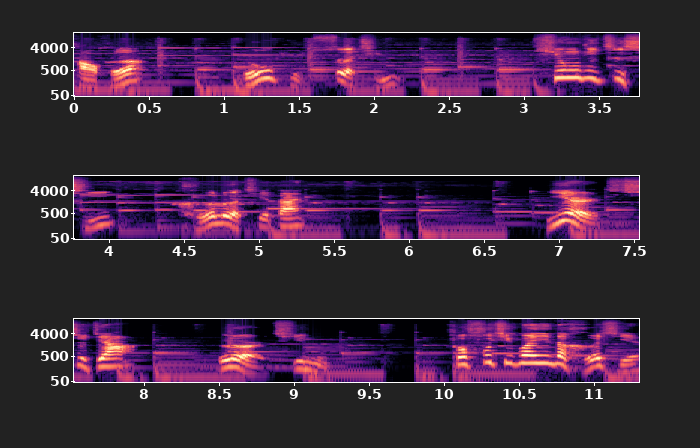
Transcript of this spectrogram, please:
好和。”如鼓瑟琴，兄弟既习，和乐契丹。以尔世家，乐尔妻奴。说夫妻关系的和谐，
